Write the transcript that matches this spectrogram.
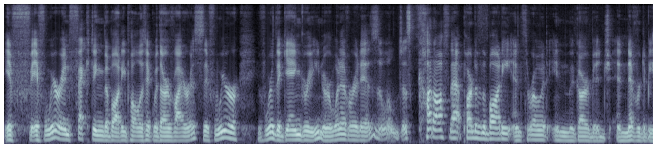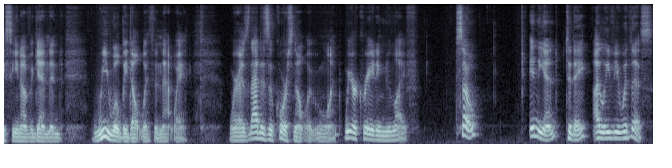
If if we're infecting the body politic with our virus, if we're if we're the gangrene or whatever it is, we'll just cut off that part of the body and throw it in the garbage and never to be seen of again and we will be dealt with in that way. Whereas that is of course not what we want. We are creating new life. So, in the end, today, I leave you with this.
